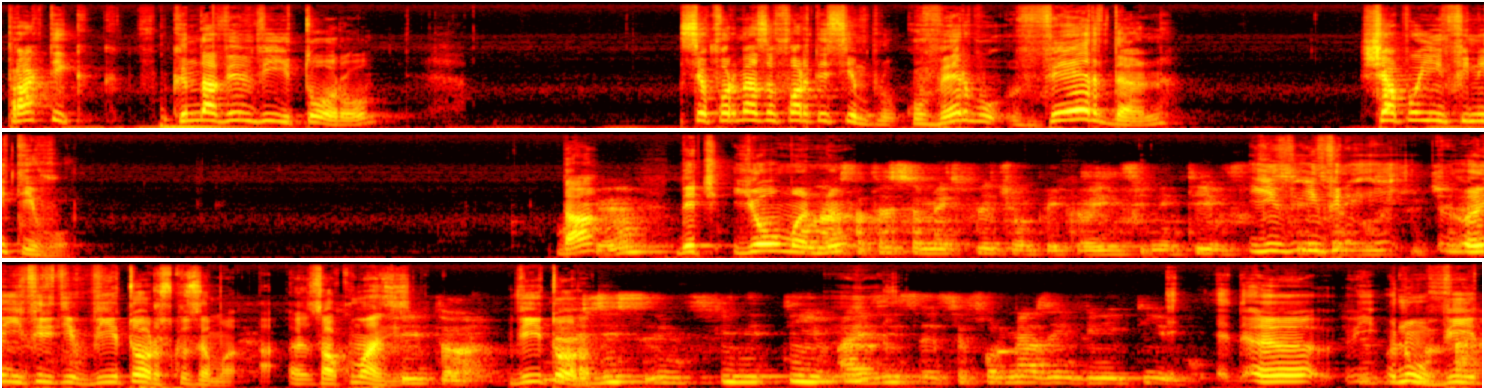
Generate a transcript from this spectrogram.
practic, când avem viitorul, se formează foarte simplu, cu verbul werden și apoi infinitivul. Da? Ok. Deci eu Bun, mănânc... asta trebuie să-mi explici un pic, că infinitiv. In, sincer, nu infin, știu ce. uh, infinitiv, viitor, scuză-mă. Sau cum am zis? Viitor. Viitorul. Ai zis infinitiv, ai zis se formează infinitivul. Uh, nu, vi,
